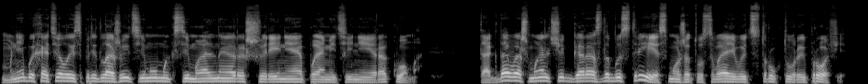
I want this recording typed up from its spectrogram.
Мне бы хотелось предложить ему максимальное расширение памяти нейрокома. Тогда ваш мальчик гораздо быстрее сможет усваивать структуры профи.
